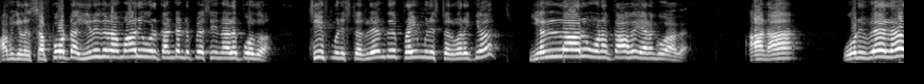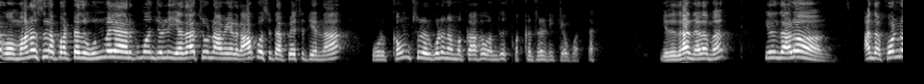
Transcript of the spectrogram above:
அவங்களுக்கு சப்போர்ட்டாக இருக்கிற மாதிரி ஒரு கண்டென்ட் பேசினாலே போதும். சீஃப் மினிஸ்டர்லேருந்து பிரைம் மினிஸ்டர் வரைக்கும் எல்லாரும் உனக்காக இறங்குவாங்க. ஆனா ஒருவேளை உன் மனசில் பட்டது உண்மையாக இருக்குமோன்னு சொல்லி ஏதாச்சும் ஒன்று அவங்களுக்கு ஆப்போசிட்டாக பேசிட்டேன்னா ஒரு கவுன்சிலர் கூட நமக்காக வந்து பக்கத்தில் நிற்க மாட்டேன் இதுதான் நிலைமை. இருந்தாலும் அந்த பொண்ணை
